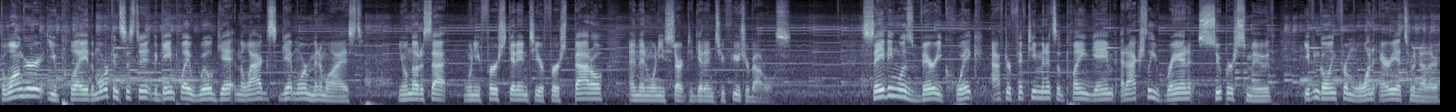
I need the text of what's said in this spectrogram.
The longer you play, the more consistent the gameplay will get and the lags get more minimalized. You'll notice that when you first get into your first battle and then when you start to get into future battles. Saving was very quick. After 15 minutes of playing game, it actually ran super smooth, even going from one area to another.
